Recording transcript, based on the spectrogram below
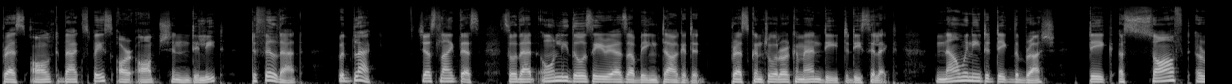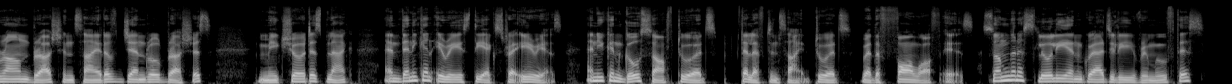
press Alt Backspace or Option Delete to fill that with black, just like this, so that only those areas are being targeted. Press Ctrl or Command D to deselect. Now we need to take the brush, take a soft round brush inside of general brushes, make sure it is black, and then you can erase the extra areas. And you can go soft towards the left hand side, towards where the fall off is. So I'm going to slowly and gradually remove this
